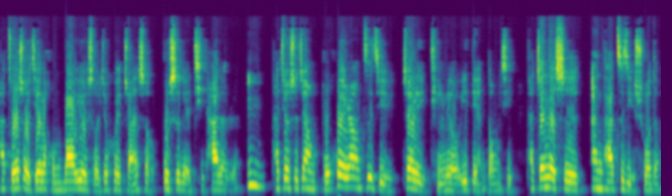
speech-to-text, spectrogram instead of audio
他左手接了红包，右手就会转手布施给其他的人。嗯，他就是这样，不会让自己这里停留一点东西。他真的是按他自己说的，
